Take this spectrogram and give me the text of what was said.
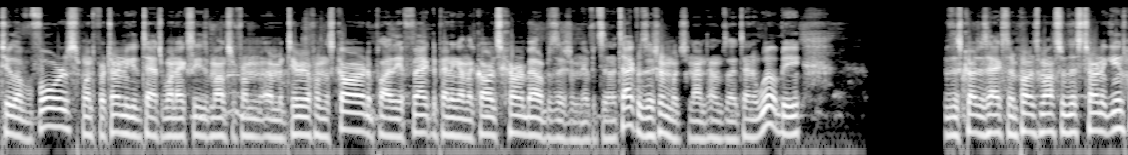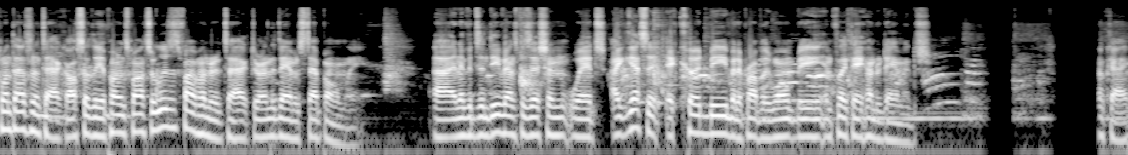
Two level fours. Once per turn, you can attach one Xyz monster from a material from this card. Apply the effect depending on the card's current battle position. If it's in attack position, which nine times out of ten it will be, if this card attacks an opponent's monster this turn, it gains 1000 attack. Also, the opponent's monster loses 500 attack during the damage step only. Uh, and if it's in defense position, which I guess it, it could be, but it probably won't be, inflict 800 damage. Okay.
